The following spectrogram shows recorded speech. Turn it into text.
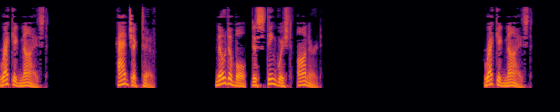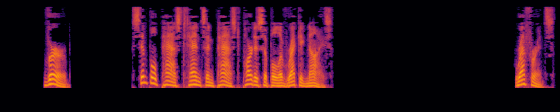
Recognized. Adjective. Notable, distinguished, honored. Recognized. Verb. Simple past tense and past participle of recognize. Reference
